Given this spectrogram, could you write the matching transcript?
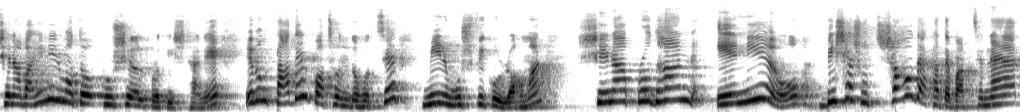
সেনাবাহিনীর মতো ক্রুশিয়াল প্রতিষ্ঠানে। এবং তাদের পছন্দ হচ্ছে মীর মুশফিকুর রহমান। সেনাপ্রধান এ নিয়েও বিশেষ উৎসাহ দেখাতে পারছেন। এক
